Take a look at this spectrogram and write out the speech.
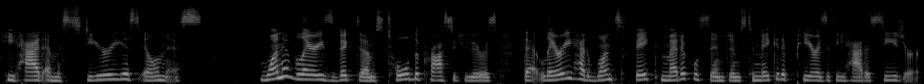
he had a mysterious illness. One of Larry's victims told the prosecutors that Larry had once faked medical symptoms to make it appear as if he had a seizure.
